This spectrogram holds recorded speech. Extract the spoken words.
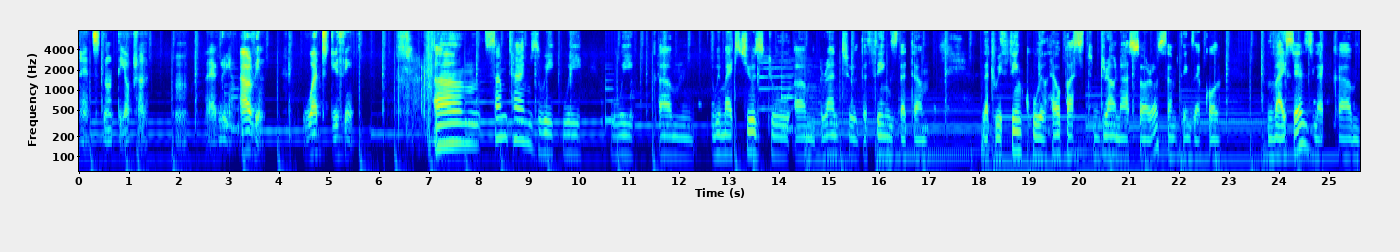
It's not the option. Mm, I agree. Alvin, what do you think? Um, sometimes we we we um we might choose to um run to the things that um that we think will help us to drown our sorrow. Some things I call vices, like um,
